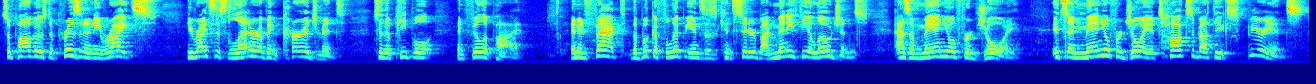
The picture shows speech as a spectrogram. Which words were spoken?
So Paul goes to prison and he writes he writes this letter of encouragement to the people in Philippi. And in fact, the book of Philippians is considered by many theologians as a manual for joy. It's a manual for joy. It talks about the experience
